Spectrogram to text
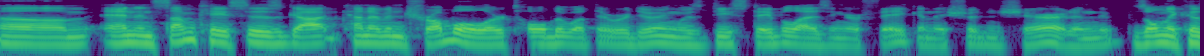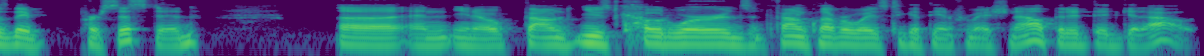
Um, and in some cases got kind of in trouble or told that what they were doing was destabilizing or fake and they shouldn't share it. And it was only because they persisted uh, and you know found used code words and found clever ways to get the information out that it did get out.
